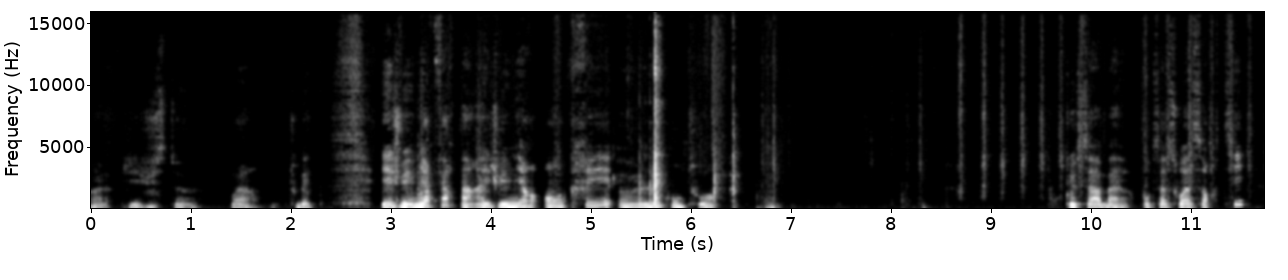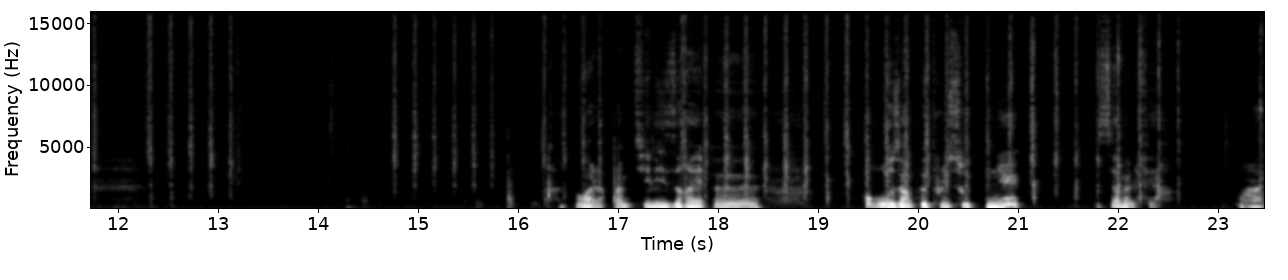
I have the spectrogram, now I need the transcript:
Voilà, j'ai juste, euh, voilà, tout bête. Et je vais venir faire pareil, je vais venir ancrer euh, le contour. Pour que ça, bah, pour que ça soit assorti. Voilà, un petit liseré euh, rose un peu plus soutenu va le faire. Voilà.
